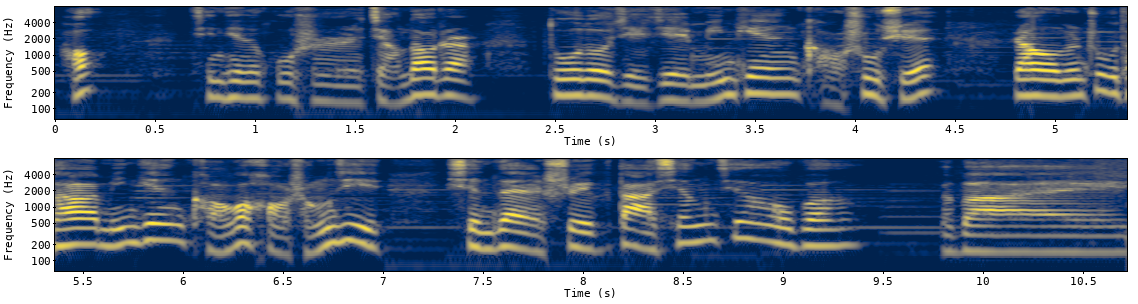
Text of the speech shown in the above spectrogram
好，今天的故事讲到这儿，多多姐姐明天考数学，让我们祝她明天考个好成绩。现在睡个大香觉吧，拜拜。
